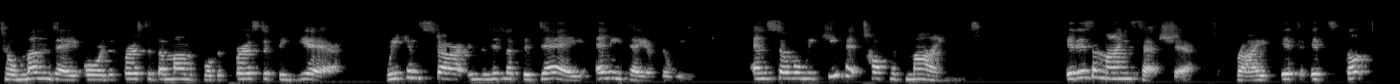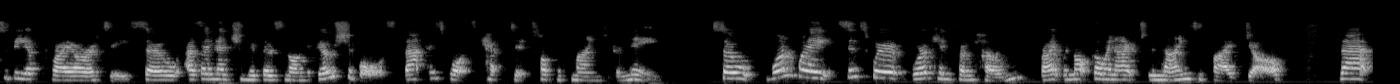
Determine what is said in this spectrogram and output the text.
till Monday or the first of the month or the first of the year. We can start in the middle of the day, any day of the week. And so when we keep it top of mind, it is a mindset shift, right? It, it's got to be a priority. So as I mentioned with those non-negotiables, that is what's kept it top of mind for me. So one way, since we're working from home, right, we're not going out to a nine to five job, that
